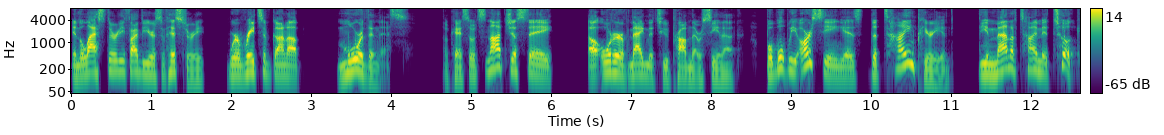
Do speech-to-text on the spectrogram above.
in the last 35 years of history where rates have gone up more than this. Okay, so it's not just a, a order of magnitude problem that we're seeing that. But what we are seeing is the time period, the amount of time it took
